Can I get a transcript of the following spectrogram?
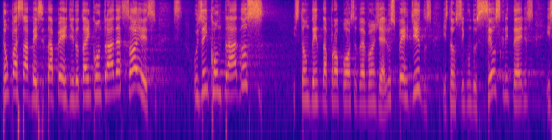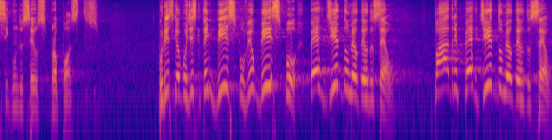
Então, para saber se está perdido ou está encontrado, é só isso. Os encontrados estão dentro da proposta do Evangelho. Os perdidos estão segundo os seus critérios e segundo os seus propósitos. Por isso que eu vos disse que tem bispo, viu? Bispo perdido, meu Deus do céu. Padre perdido, meu Deus do céu.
